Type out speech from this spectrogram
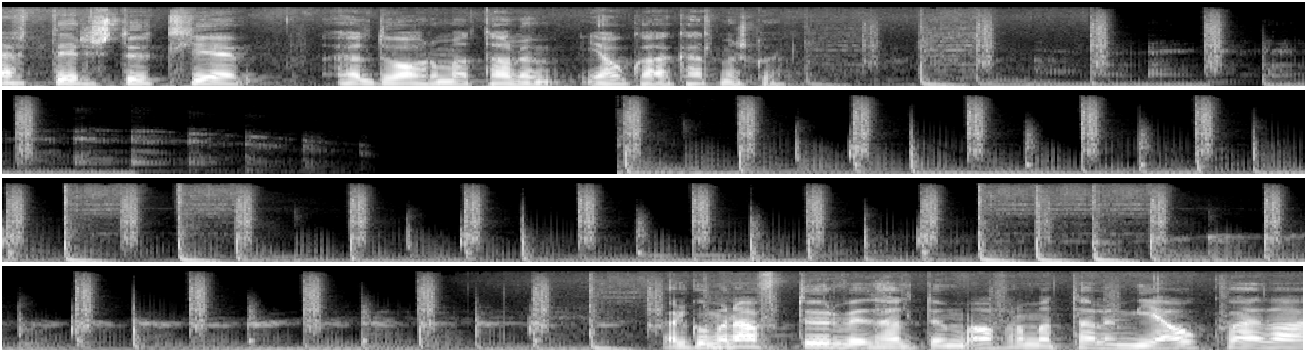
eftir stutt hér höldum við áhrum að tala um jákvæða kallmennsku. Velkomin aftur, við höldum áfram að tala um jákvæða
